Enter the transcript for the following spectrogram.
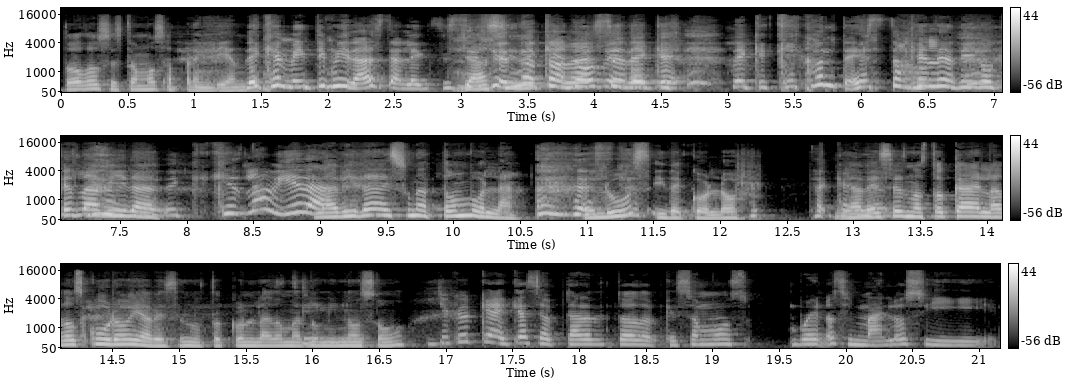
todos estamos aprendiendo. De que me intimidaste, Alexis. Ya, sí, diciendo de que no sé de de qué- que, de que qué contesto. ¿Qué le digo? ¿Qué es la vida? De que, ¿Qué es la vida? La vida es una tómbola de luz y de color. Y a veces nos toca el lado oscuro y a veces nos toca un lado más Sí. luminoso. Yo creo que hay que aceptar de todo, que somos buenos y malos y,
